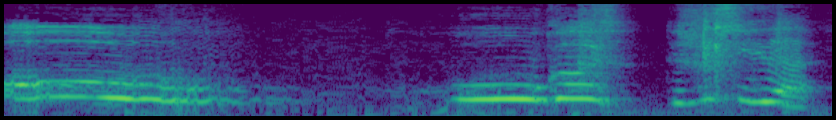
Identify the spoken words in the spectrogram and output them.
Oh, oh, guys, did you see that?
